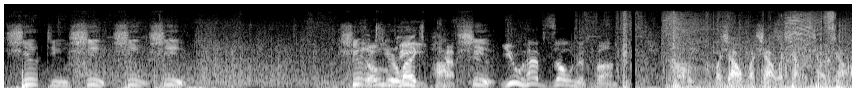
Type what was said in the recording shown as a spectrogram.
Shoot, dude. Shoot, shoot, shoot. Shoot zone your B legs pop. Captured. Shoot. You have zone advantage. Watch out, watch out, watch out, watch out, watch out.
